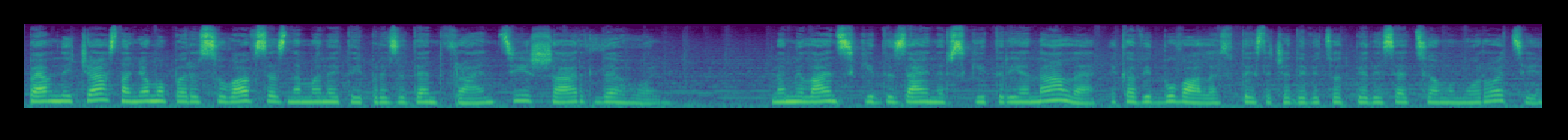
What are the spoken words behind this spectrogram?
Певний час на ньому пересувався знаменитий президент Франції Шарль де Голь. На Міланській дизайнерській трієнале, яка відбувалась в 1957 році,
